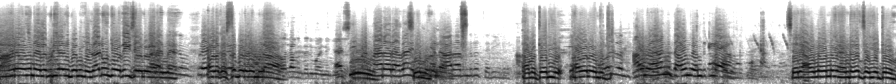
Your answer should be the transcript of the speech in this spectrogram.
வாரவங்க நல்லபடியா இது பண்ணி ஏதாட்டும் கொஞ்சம் உதவி செய்யணும் வேற என்ன? அவ்வளவு கஷ்டப்படுவோம்ல வர்றாங்க தெரியுமா இன்னைக்கு? சீமான் மாறாராதான் தெரியும் ஆமா தெரியும். அவனு வந்துட்டு அவங்க வராங்க தவறு வந்துட்டுல சரி அவன ஒண்ணு வேண்டதை செய்யட்டும்.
